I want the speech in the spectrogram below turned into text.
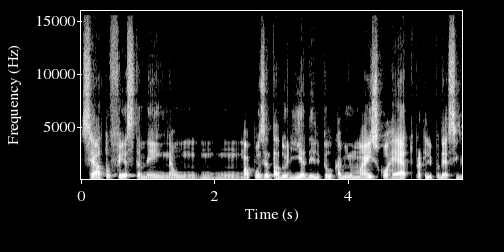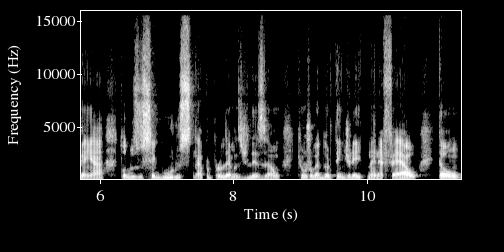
Seattle fez também né, um, um, uma aposentadoria dele pelo caminho mais correto para que ele pudesse ganhar todos os seguros né, por problemas de lesão que um jogador tem direito na NFL. Então,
